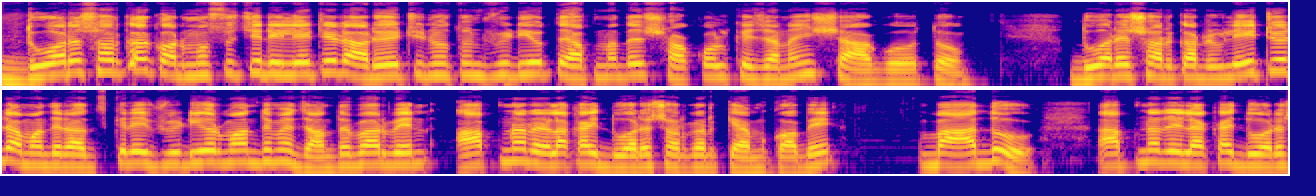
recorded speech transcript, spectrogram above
দুয়ারে সরকার কর্মসূচি রিলেটেড আরও একটি নতুন ভিডিওতে আপনাদের সকলকে জানাই স্বাগত। দুয়ারে সরকার রিলেটেড আমাদের আজকের এই ভিডিওর মাধ্যমে জানতে পারবেন, আপনার এলাকায় দুয়ারে সরকার ক্যাম্প কবে বা আদৌ আপনার এলাকায় দুয়ারে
